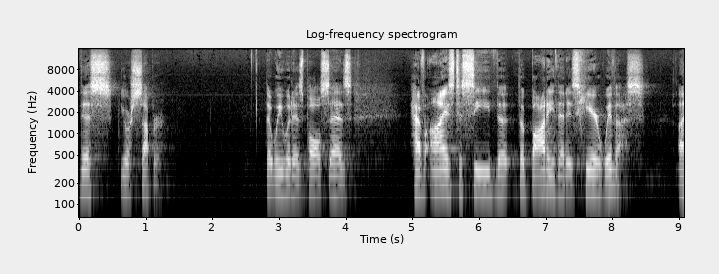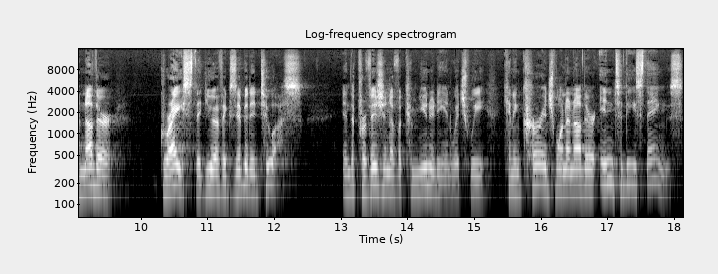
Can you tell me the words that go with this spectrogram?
this, your supper, that we would, as Paul says, have eyes to see the, the body that is here with us, another grace that you have exhibited to us in the provision of a community in which we can encourage one another into these things.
